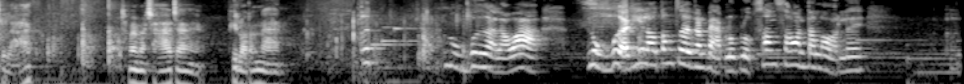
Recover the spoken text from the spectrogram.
ทีรักทำไมมาช้าจังอะพี่รอตั้งนาน เออหนูเบื่อแล้วอะหนูเบื่อที่เราต้องเจอกันแบบหลบๆซ่อนๆตลอดเลยเอ่อ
